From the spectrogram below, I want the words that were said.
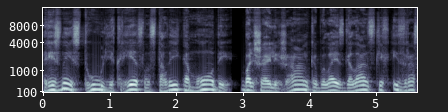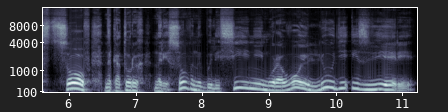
Резные стулья, кресла, столы и комоды. Большая лежанка была из голландских изразцов, на которых нарисованы были синие, муровой, люди и звери.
